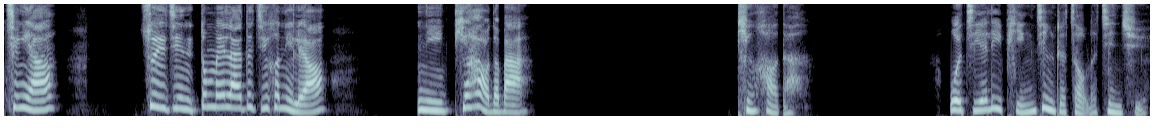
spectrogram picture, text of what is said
青阳，最近都没来得及和你聊，你挺好的吧？”“挺好的。”我竭力平静着走了进去。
